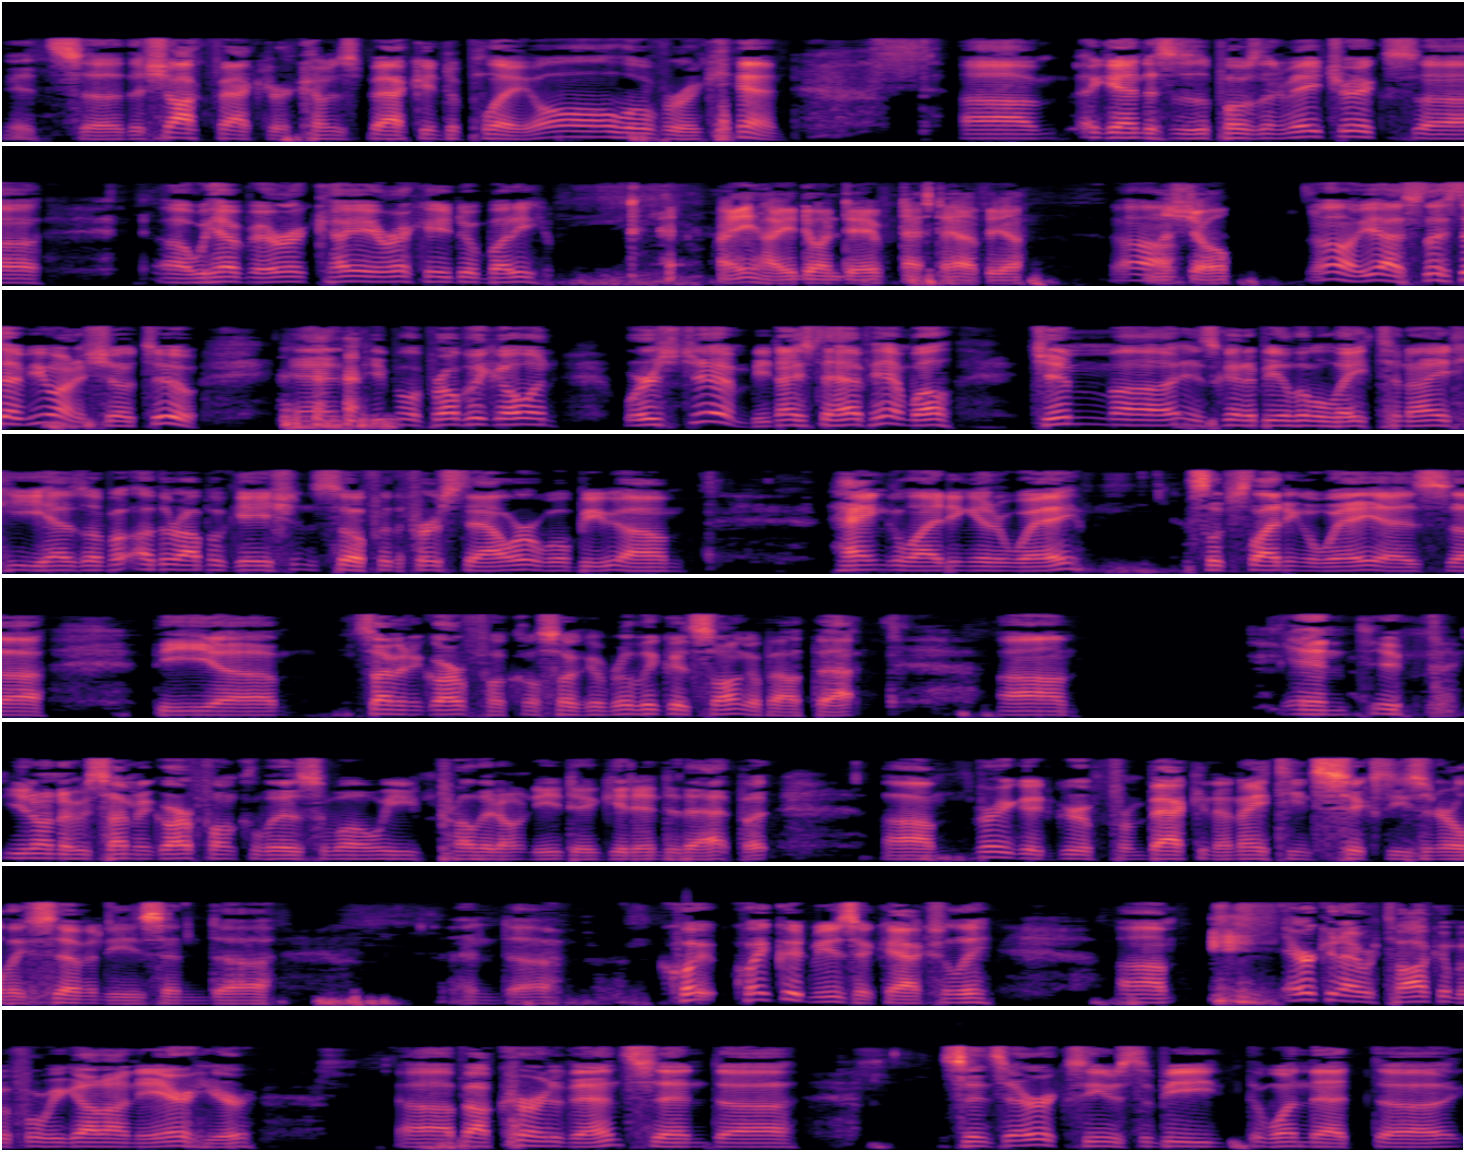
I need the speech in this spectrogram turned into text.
it's uh, the shock factor comes back into play all over again. Um, again, this is opposing the Matrix. Uh, uh, we have Erik. Hey, Erik. How you doing, buddy? Hey, how you doing, Dave? Nice to have you oh, on the show. Oh, yeah, it's nice to have you on the show too. And people are probably going, "Where's Jim?" Be nice to have him. Well, Jim uh, is going to be a little late tonight. He has other obligations, so for the first hour, we'll be um, hang gliding it away, slip sliding away as uh, the uh, Simon and Garfunkel sung a really good song about that. Um, and if you don't know who Simon and Garfunkel is, well, we probably don't need to get into that, but um, very good group from back in the 1960s and early 70s, and uh, and uh, quite quite good music actually. Um, Erik and I were talking before we got on the air here uh, about current events, and uh, since Erik seems to be the one that uh,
